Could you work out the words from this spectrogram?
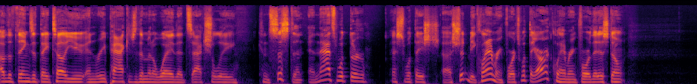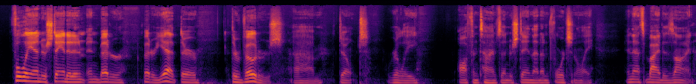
of the things that they tell you and repackage them in a way that's actually consistent. And that's what they're that's what they sh- uh, should be clamoring for. It's what they are clamoring for. They just don't fully understand it, and, and better better yet, their their voters um, don't really oftentimes understand that, unfortunately, and that's by design.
